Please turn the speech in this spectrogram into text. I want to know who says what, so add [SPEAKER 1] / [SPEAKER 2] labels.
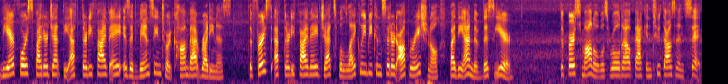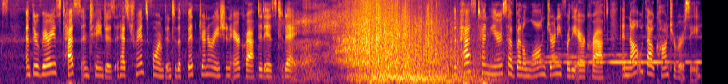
[SPEAKER 1] The Air Force fighter jet, the F 35A, is advancing toward combat readiness. The first F 35A jets will likely be considered operational by the end of this year. The first model was rolled out back in 2006, and through various tests and changes, it has transformed into the fifth generation aircraft it is today. The past 10 years have been a long journey for the aircraft, and not without controversy.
